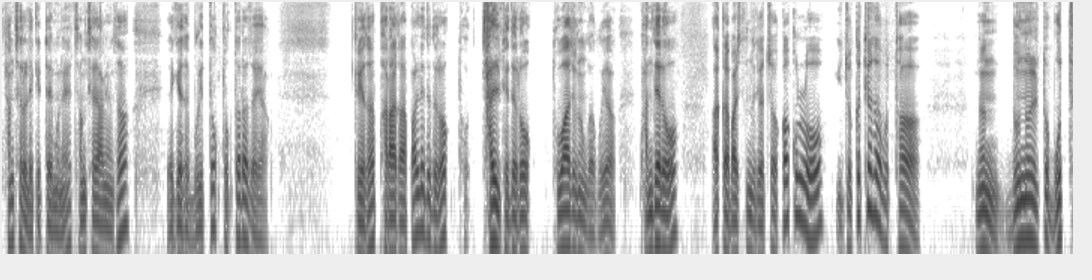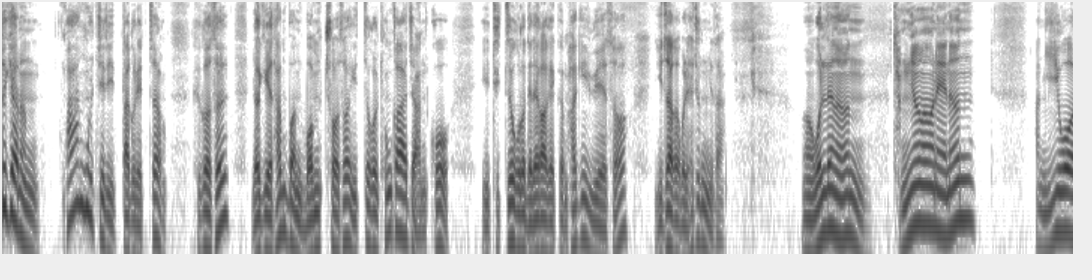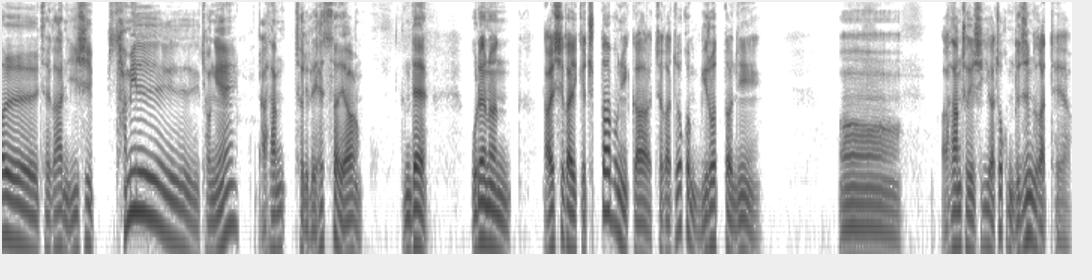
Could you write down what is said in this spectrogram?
상처를 냈기 때문에 정체를 하면서 여기에서 물이 뚝뚝 떨어져요. 그래서 발화가 빨리 되도록 도- 잘 되도록 도와주는 거고요. 반대로 아까 말씀드렸죠. 거꾸로 이쪽 끝에서부터는 눈을 또 못 트게 하는 화학 물질이 있다 그랬죠. 그것을 여기에서 한번 멈춰서 이쪽을 통과하지 않고 이 뒤쪽으로 내려가게끔 하기 위해서 이 작업을 해줍니다. 어, 원래는 작년에는 한 2월 제가 한 23일 경에 야상 처리를 했어요. 근데 올해는 날씨가 이렇게 춥다 보니까 제가 조금 미뤘더니 어, 야상 처리 시기가 조금 늦은 것 같아요.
